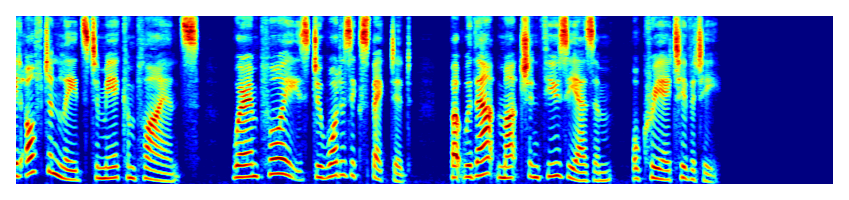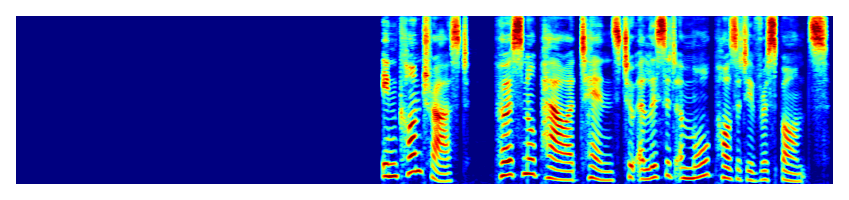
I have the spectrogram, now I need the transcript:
It often leads to mere compliance, where employees do what is expected, but without much enthusiasm or creativity. In contrast, personal power tends to elicit a more positive response.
